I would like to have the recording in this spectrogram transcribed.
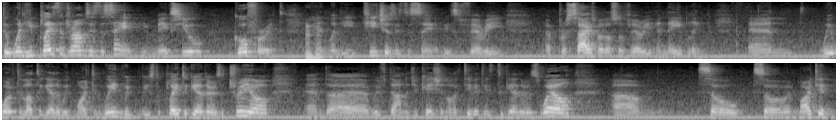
the when he plays the drums is the same. He makes you go for it, mm-hmm. and when he teaches, it's the same. It's very uh, precise, but also very enabling. And we worked a lot together with Martin Wind. We, we used to play together as a trio and uh, we've done educational activities together as well. Um, so, so Martin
